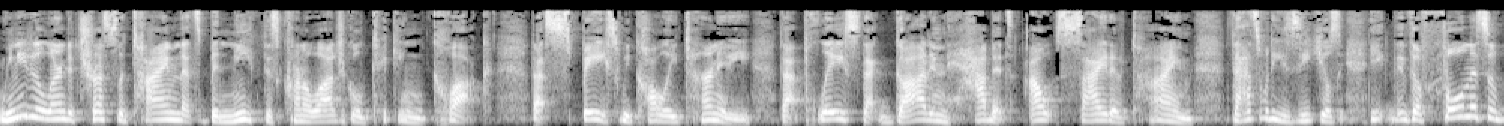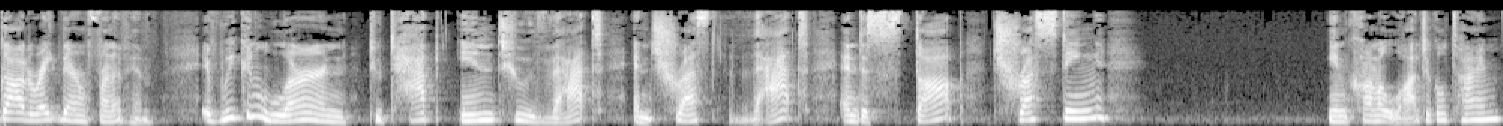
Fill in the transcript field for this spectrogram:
We need to learn to trust the time that's beneath this chronological ticking clock, that space we call eternity, that place that God inhabits outside of time. That's what Ezekiel's, he, the fullness of God right there in front of him. If we can learn to tap into that and trust that and to stop trusting in chronological time,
